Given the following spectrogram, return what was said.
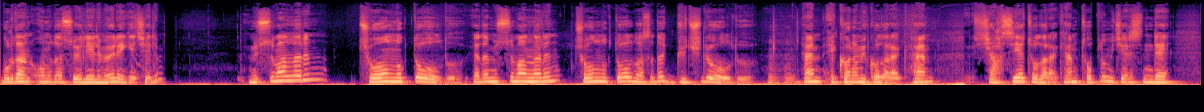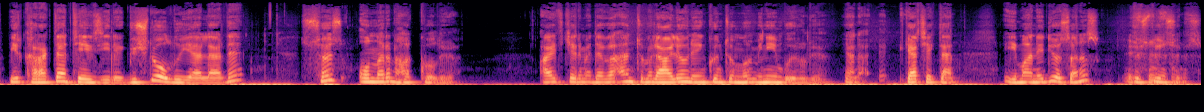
buradan onu da söyleyelim öyle geçelim. Müslümanların çoğunlukta olduğu ya da Müslümanların çoğunlukta olmasa da güçlü olduğu hı hı. hem ekonomik olarak hem şahsiyet olarak hem toplum içerisinde bir karakter tevziyle güçlü olduğu yerlerde söz onların hakkı oluyor. Ayet-i kerimede ve entumul alevne in kuntum müminin buyuruluyor. Yani gerçekten iman ediyorsanız üstünsünüz. üstünsünüz.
